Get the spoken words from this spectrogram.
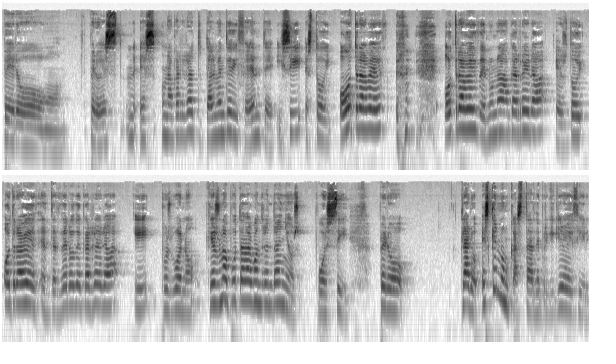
pero, pero es, es una carrera totalmente diferente. Y sí, estoy otra vez, otra vez en una carrera, estoy otra vez en tercero de carrera y, pues bueno, ¿qué es una putada con 30 años? Pues sí, pero Claro, es que nunca es tarde, porque quiero decir,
